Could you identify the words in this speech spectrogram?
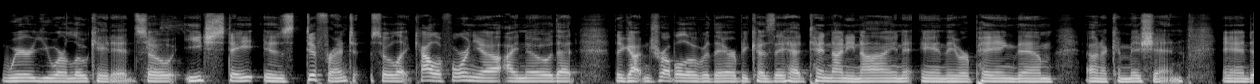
where you are located. So yes. each state is different. So, like California, I know that they got in trouble over there because they had 1099 and they were paying them on a commission. And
